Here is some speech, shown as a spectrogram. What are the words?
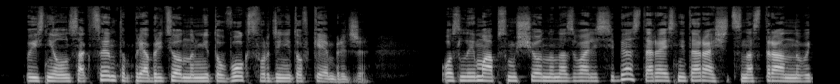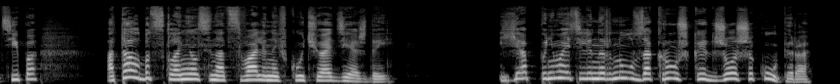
— пояснил он с акцентом, приобретенным не то в Оксфорде, не то в Кембридже. Озла и Мап смущенно назвали себя, стараясь не таращиться на странного типа, а Талбот склонился над сваленной в кучу одеждой. «Я, понимаете ли, нырнул за кружкой Джоша Купера.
